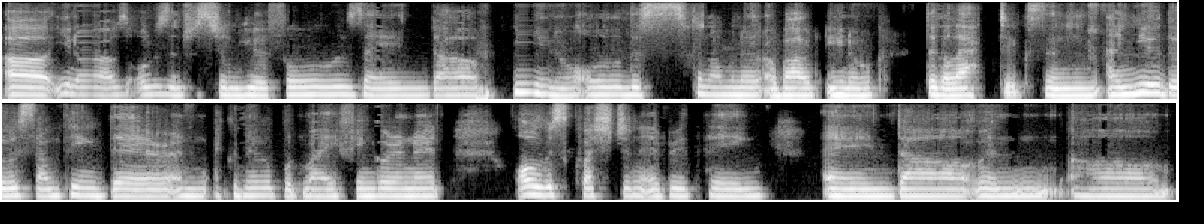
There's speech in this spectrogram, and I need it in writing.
uh, you know, I was always interested in UFOs and, uh, you know, all this phenomenon about, you know, the galactics. And I knew there was something there and I could never put my finger on it, always question everything. And uh, when um,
